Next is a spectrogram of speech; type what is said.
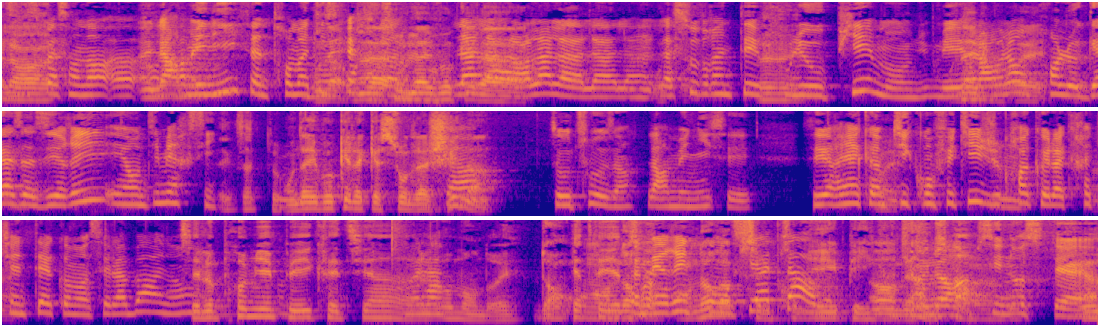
de ce qui se passe en, en Arménie, ça ne traumatise on a, personne. On a, on a là, la... alors là, la, la, la, la souveraineté est foulée aux pieds, mais alors là, on prend le gaz azéri et on dit merci. Exactement. On a évoqué la question de la Chine. C'est autre chose, hein. l'Arménie, c'est. C'est rien qu'un ouais. petit confetti. Je crois que la chrétienté a commencé là-bas, non C'est le premier pays chrétien voilà. au monde, oui. Donc, quatrième. Ça mérite en Europe, c'est le premier pays chrétien. En Europe, sinon c'était un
